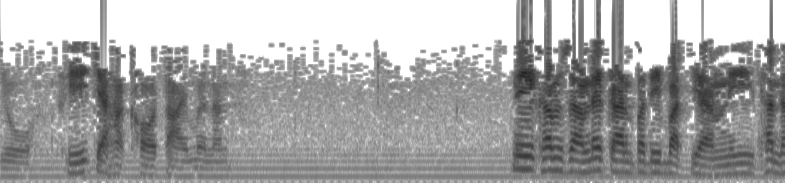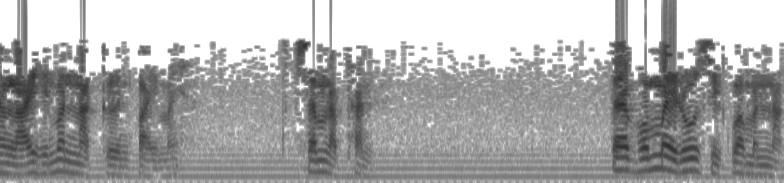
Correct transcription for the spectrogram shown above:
อยู่ ผีจะหักคอตายเมื่อนั้น นี่คำสั่งในการปฏิบัติอย่างนี้ท่านทั้งหลายเห็นว่าหนักเกินไปไหมสำหรับท่าน แต่ผมไม่รู้สึกว่ามันหนัก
